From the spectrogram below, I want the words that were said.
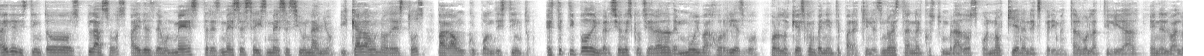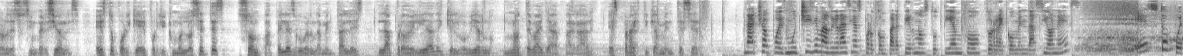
Hay de distintos plazos, hay desde un mes, tres meses, seis meses y un año, y cada uno de estos paga un cupón distinto. Este tipo de inversión es considerada de muy bajo riesgo, por lo que es conveniente para quienes no están acostumbrados o no quieren experimentar volatilidad en el valor de sus inversiones. ¿Esto por qué? Porque como los CETES son papeles gubernamentales, la probabilidad de que el gobierno no te vaya a pagar es prácticamente cero. Nacho, pues muchísimas gracias por compartirnos tu tiempo, tus recomendaciones. Esto fue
